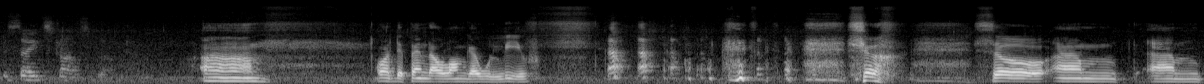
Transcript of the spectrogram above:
besides transplant? Um, or depend how long I will live. so, so um, um,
